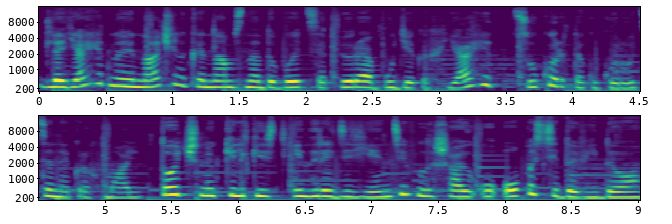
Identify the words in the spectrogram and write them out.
Для ягідної начинки нам знадобиться пюре будь-яких ягід, цукор та кукурудзяний крохмаль. Точну кількість інгредієнтів лишаю у описі до відео.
